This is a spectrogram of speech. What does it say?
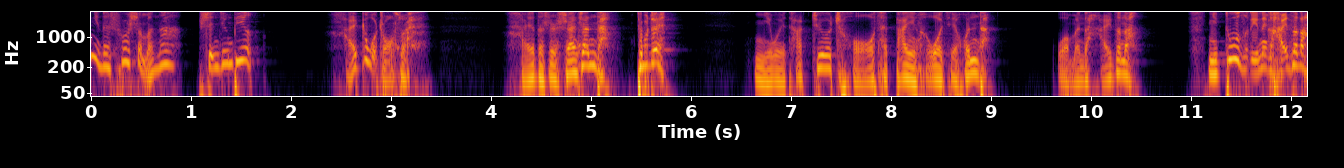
你在说什么呢？神经病！还给我装蒜！孩子是珊珊的，对不对？你为他遮丑才答应和我结婚的。我们的孩子呢？你肚子里那个孩子呢？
